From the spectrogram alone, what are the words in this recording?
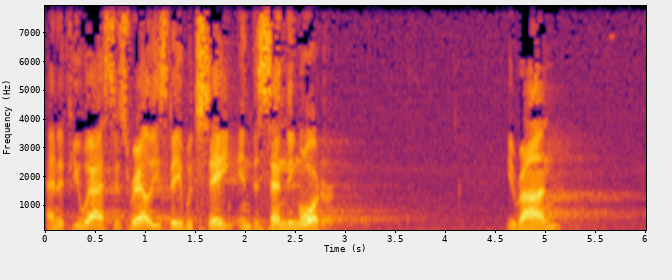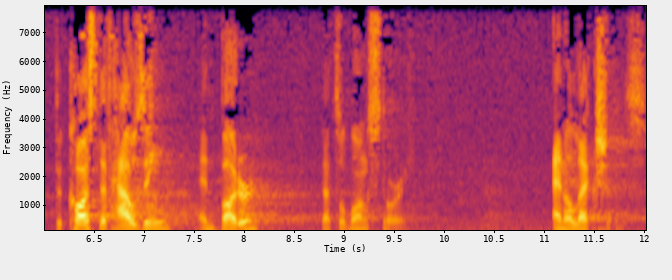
And if you ask Israelis, they would say in descending order, Iran, the cost of housing and butter, that's a long story. And elections,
